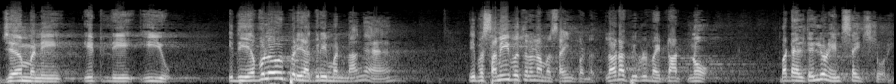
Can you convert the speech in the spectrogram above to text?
Germany Italy EU இது எவ்வளவு பெரிய அக்ரிமெண்ட்னாங்க இப்போ சமீபத்தில் நம்ம சைன் பண்ணது. Lot of people might not know but I tell you inside story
